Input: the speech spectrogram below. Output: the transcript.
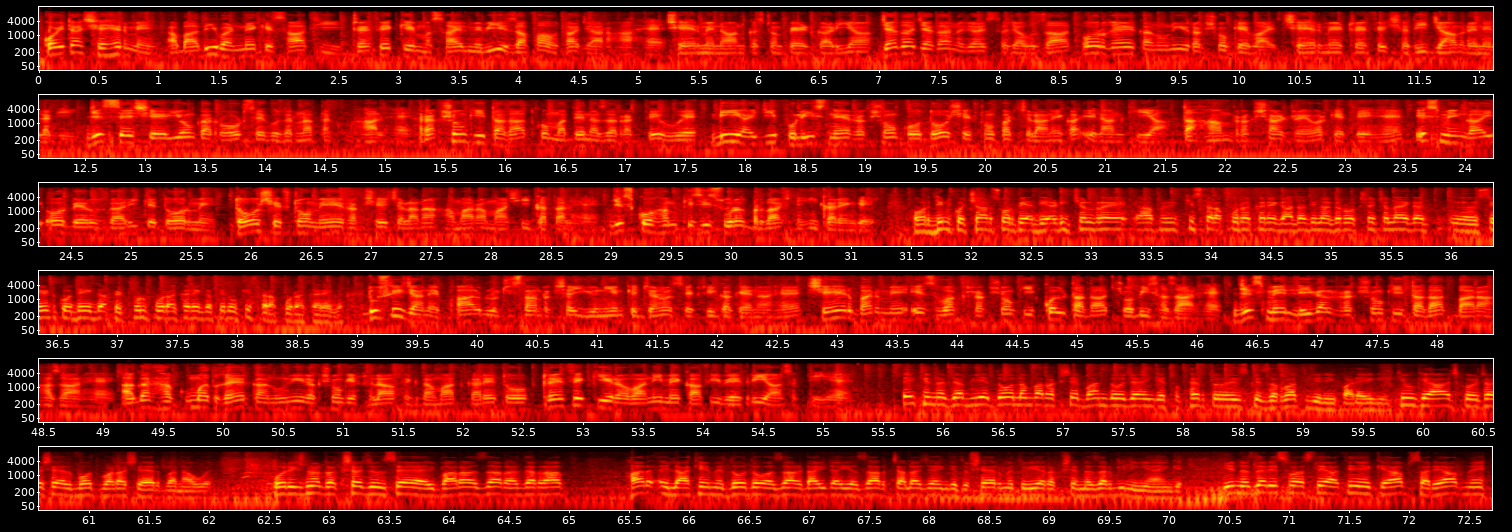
कोयटा शहर में आबादी बढ़ने के साथ ही ट्रैफ़िक के मसाइल में भी इजाफा होता जा रहा है। शहर में नॉन कस्टम पेड गाड़ियाँ जगह जगह नजायज तजावजात और गैर कानूनी रक्षों के बाद शहर में ट्रैफ़िक शदीद जाम रहने लगी, जिससे शहरियों का रोड से गुजरना तक महाल है। रक्षों की तादाद को मद्देनजर रखते हुए डी पुलिस ने रक्षों को दो शिफ्टों पर चलाने का ऐलान किया। ताहम रक्षा ड्राइवर कहते हैं, इस महँगाई और बेरोजगारी के दौर में दो शिफ्टों में रक्षे चलाना हमारा माशी कतल है, जिसको हम किसी सूरत बर्दाश्त नहीं करेंगे। और दिन को चार सौ रुपया दिहाड़ी चल रहा है। आप किस तरह पूरा करेगा? आधा दिन अगर रक्षा चलाएगा सेठ को देगा पेट्रोल पूरा करेगा फिर वो किस तरह पूरा करेगा? दूसरी जानब आल बलूचिस्तान रक्षा यूनियन के जनरल सेक्रेटरी का कहना है शहर भर में इस वक्त रक्षों की कुल तादाद चौबीस हज़ार है जिसमें लीगल रक्षों की तादाद बारह हज़ार है। अगर हुकूमत गैर कानूनी रक्षों के खिलाफ इकदाम करे तो ट्रैफ़िक की रवानी में काफ़ी बेहतरी आ सकती है। देखिए ना, जब ये दो नंबर रक्शे बंद हो जाएँगे तो फिर तो इसकी ज़रूरत भी नहीं पड़ेगी, क्योंकि आज कोयटा शहर बहुत बड़ा शहर बना हुआ है। ओरिजिनल रक्शा जो से बारह हज़ार, अगर आप हर इलाके में दो दो हज़ार, ढाई ढाई हज़ार चला जाएँगे तो शहर में तो ये रक्शे नज़र भी नहीं आएँगे। ये नज़र इस वास्ते आते हैं कि आप सरियाब में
